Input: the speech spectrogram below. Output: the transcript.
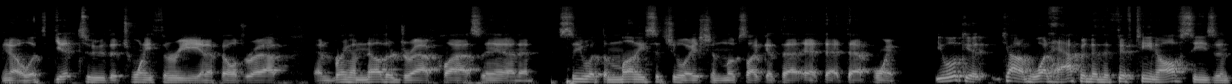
you know let's get to the 23 NFL draft and bring another draft class in and see what the money situation looks like at that at that, at that point. You look at kind of what happened in the 15 off season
